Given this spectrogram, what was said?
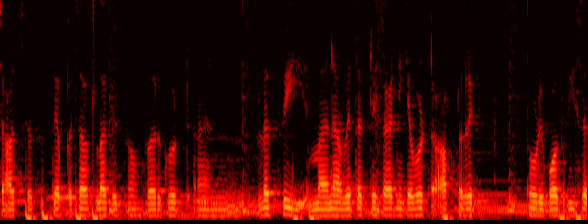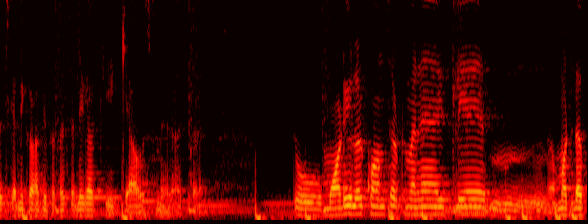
चार्ज कर सकते हैं, पचास lakh is some very good and let's see मैंने अभी तक डिसाइड नहीं किया बट आफ्टर एक थोड़ी बहुत रिसर्च करने के बाद ही पता चलेगा कि क्या उसमें रहता है। तो मॉड्यूलर कॉन्सेप्ट मैंने इसलिए मतलब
